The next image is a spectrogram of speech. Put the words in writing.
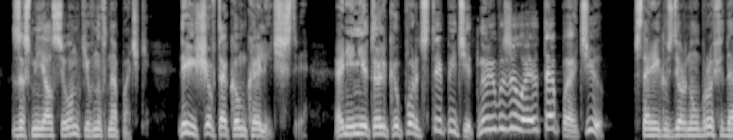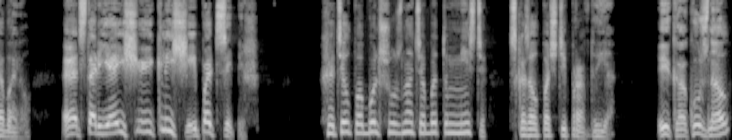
— засмеялся он, кивнув на пачки. «Да еще в таком количестве. Они не только портят аппетит, но и вызывают апатию». Старик вздернул бровь и добавил. «От старья еще и клещей подцепишь». «Хотел побольше узнать об этом месте», — сказал почти правду я. «И как узнал?»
